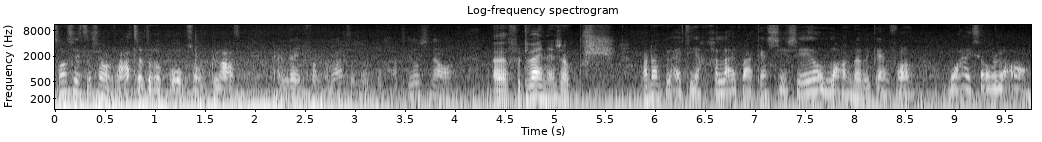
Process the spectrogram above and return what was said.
Soms zit er zo'n waterdruppel op zo'n plaat. En dan denk je van de waterdruppel gaat heel snel verdwijnen en zo. Maar dan blijft hij echt geluid maken en sissen heel lang. Dat ik denk van, why so long?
